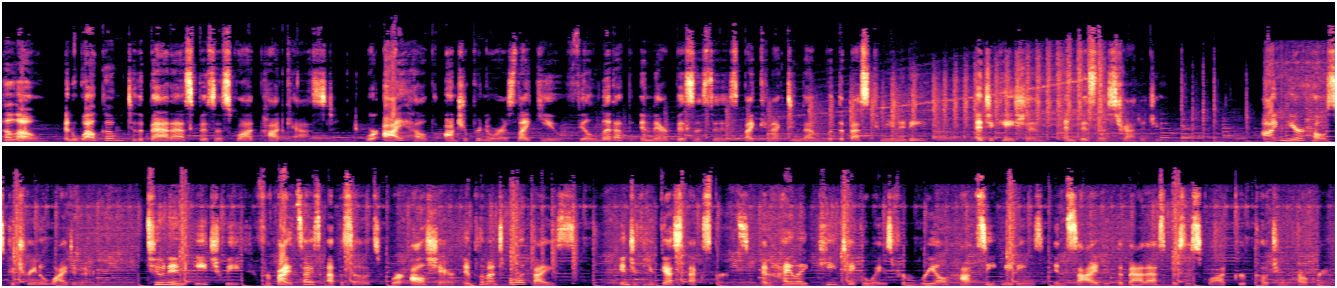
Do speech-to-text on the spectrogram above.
Hello, and welcome to the Badass Business Squad podcast, where I help entrepreneurs like you feel lit up in their businesses by connecting them with the best community, education, and business strategy. I'm your host, Katrina Widener. Tune in each week for bite sized episodes where I'll share implementable advice, interview guest experts, and highlight key takeaways from real hot seat meetings inside the Badass Business Squad group coaching program.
